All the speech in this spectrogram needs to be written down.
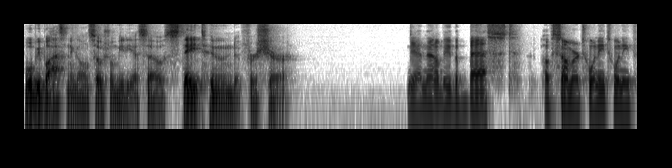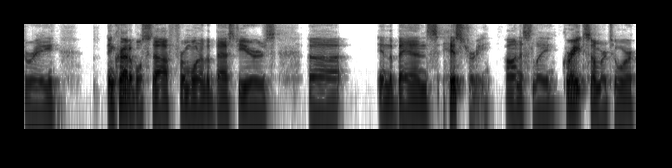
We'll be blasting it on social media, so stay tuned for sure. Yeah, and that'll be the best of summer 2023. Incredible stuff from one of the best years uh, in the band's history. Honestly, great summer tour,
